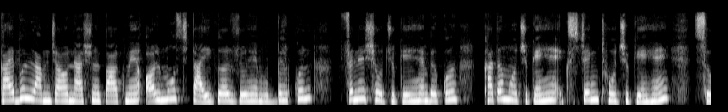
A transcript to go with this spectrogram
काइबुल लामजाओ नेशनल पार्क में ऑलमोस्ट टाइगर जो है, वो बिल्कुल फिनिश हो चुके हैं, बिल्कुल ख़त्म हो चुके हैं एक्सटेंक्ट हो चुके हैं। सो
